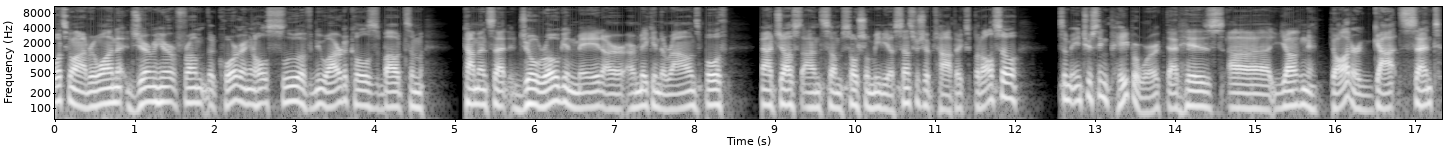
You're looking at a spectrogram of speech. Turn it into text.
What's going on, everyone? Jeremy here from The Quartering, and a whole slew of new articles about some comments that Joe Rogan made are, are making the rounds, both not just on some social media censorship topics, but also some interesting paperwork that his uh, young daughter got sent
